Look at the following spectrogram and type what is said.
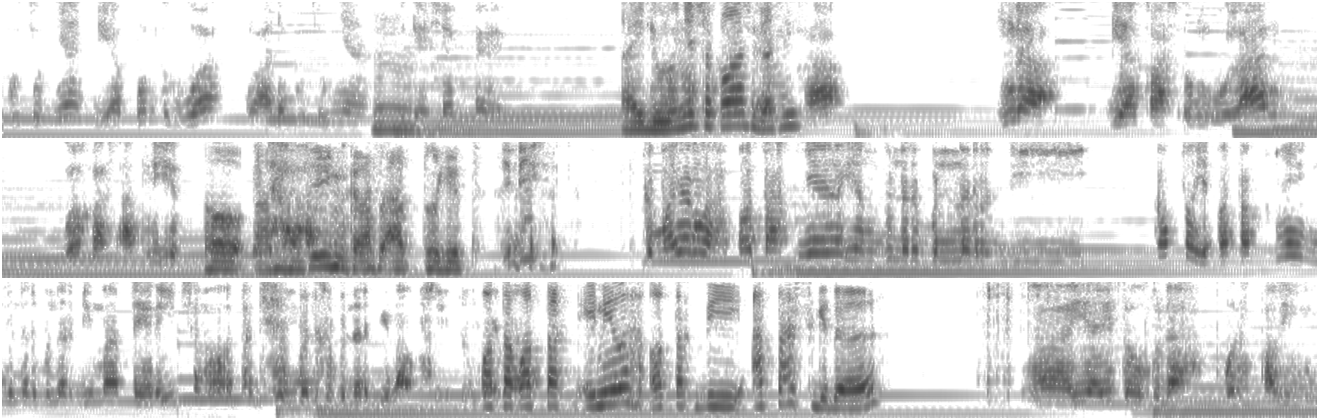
butuhnya dia pun ke gua kalau ada butuhnya itu Hmm. di SMP Ay, dulunya sekelas gak sih? Enggak dia kelas unggulan gua kelas atlet Oh, Beda. anjing kelas atlet. jadi kebayanglah otaknya yang bener-bener di apa ya otaknya yang bener-bener di materi sama otaknya yang bener-bener di lapangan itu. Otak-otak inilah otak di atas gitu. Nah, iya itu udah udah paling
